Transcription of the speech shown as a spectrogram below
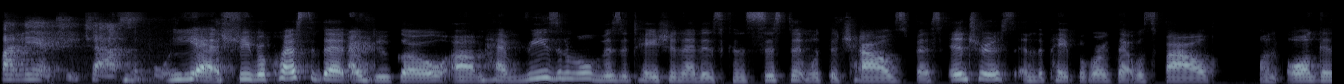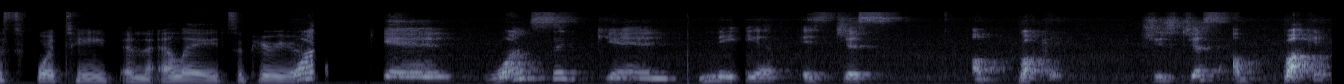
financial child support. Yes, she requested that Udoka um, have reasonable visitation that is consistent with the child's best interest and the paperwork that was filed on August 14th in the LA Superior. Once again, once again, Nia is just a bucket. She's just a bucket.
